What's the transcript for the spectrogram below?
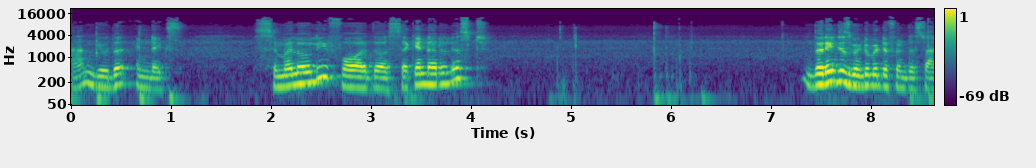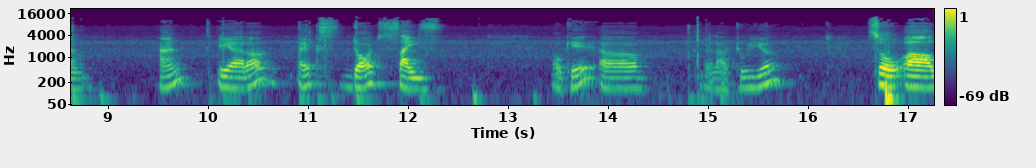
and give the index. Similarly for the second array list the range is going to be different this time. And arr x dot size. Okay uh, we'll have two here so uh,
